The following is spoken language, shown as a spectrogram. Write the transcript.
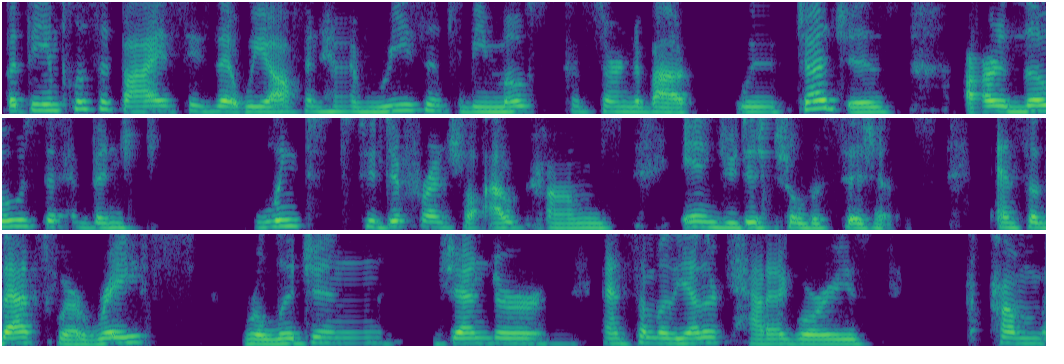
but the implicit biases that we often have reason to be most concerned about with judges are those that have been linked to differential outcomes in judicial decisions. And so that's where race, religion, gender, and some of the other categories come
